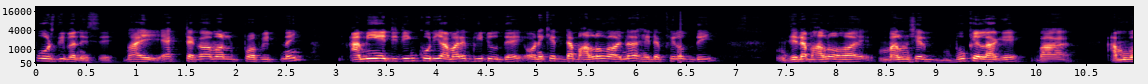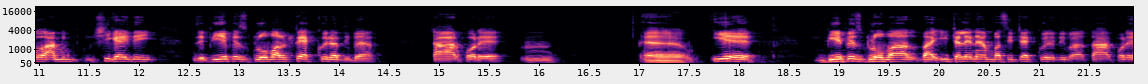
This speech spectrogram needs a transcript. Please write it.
পোস্ট দিবা নিছে। ভাই, এক টাকা আমার প্রফিট নেই। আমি এডিটিং করি, আমার ভিডিও দেয়। অনেকেরটা ভালো হয় না, সেটা ফেরত দিই। যেটা ভালো হয়, মানুষের বুকে লাগে বা আমগো, আমি শিখাই দিই যে বিএফএস গ্লোবাল ট্যাগ করে দিবা। তারপরে ইয়ে বিএফএস গ্লোবাল বা ইটালিয়ান অ্যাম্বাসি ট্যাগ করে দিবা, তারপরে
